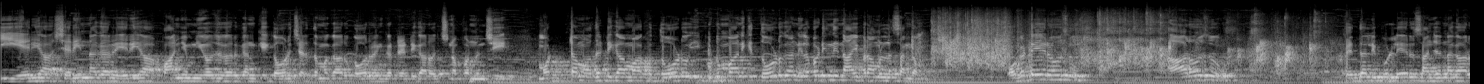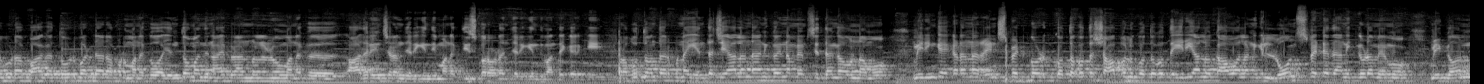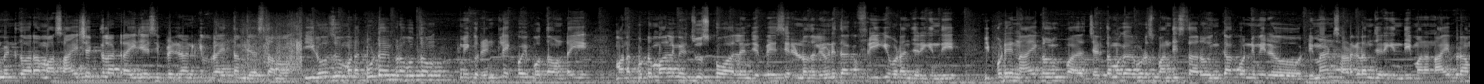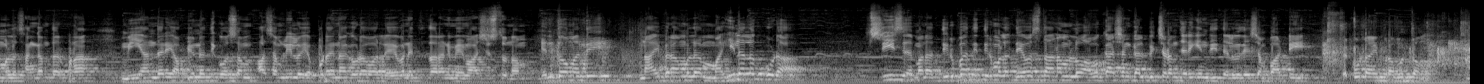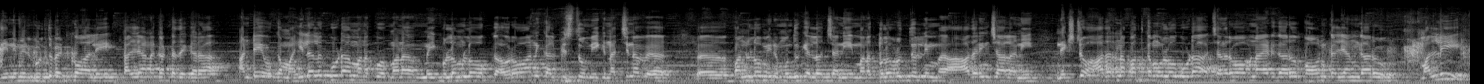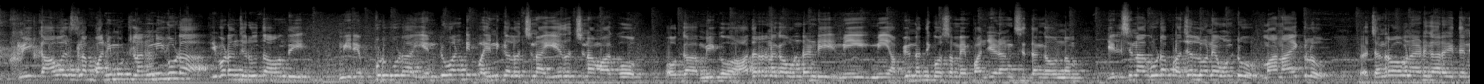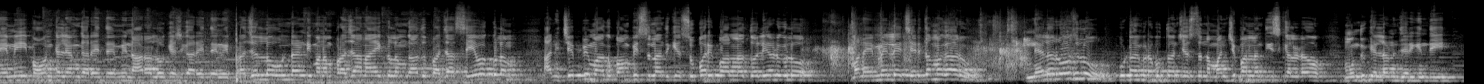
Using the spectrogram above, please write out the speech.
ఈ area Shareen Nagar area Panyam నియోజకవర్గానికి గౌరి చరితమ్మ గారు గౌరవ వెంకటరెడ్డి గారు వచ్చినప్పటి నుంచి మొట్టమొదటిగా మాకు తోడు ఈ కుటుంబానికి తోడుగా నిలబడింది నాయ బ్రాహ్మణుల సంఘం. ఒకటే రోజు ఆ రోజు పెద్దలు ఇప్పుడు లేరు. సంజన్న గారు కూడా బాగా తోడ్పడ్డారు. అప్పుడు మనకు ఎంతో మంది నాయ బ్రాహ్మణులను మనకు ఆదరించడం జరిగింది. మనకు తీసుకురావడం జరిగింది మన దగ్గరికి. ప్రభుత్వం తరఫున ఎంత చేయాలనడానికైనా మేము సిద్ధంగా ఉన్నాము. మీరు ఇంకా ఎక్కడైనా రెంట్స్ పెట్టుకోవడం కొత్త కొత్త షాపులు కొత్త కొత్త ఏరియాలో కావాలని లోన్స్ పెట్టేదానికి కూడా మేము మీ గవర్నమెంట్ ద్వారా మా సాయ శక్తులా ట్రై చేసి పెట్టడానికి ప్రయత్నం చేస్తాము. ఈ రోజు మన కూటమి ప్రభుత్వం మీకు రెంట్లు ఎక్కువైపోతూ ఉంటాయి. మన కుటుంబాలను మీరు చూసుకోవాలని చెప్పేసి రెండు వందల యూనిట్ దాకా ఫ్రీకి ఇవ్వడం జరిగింది. ఇప్పుడే నాయకులు చరితమ్మ గారు కూడా స్పందిస్తారు. ఇంకా కొన్ని మీరు డిమాండ్స్ అడగడం జరిగింది. మన నాయ బ్రాహ్మణుల సంఘం తరపున మీ అందరి అభ్యున్నతి కోసం అసెంబ్లీలో ఎప్పుడైనా కూడా వాళ్ళు ఏవనెత్తుతారని మేము ఆశిస్తున్నాం. ఎంతో మంది నాయ బ్రాహ్మణుల మహిళలకు కూడా శ్రీ మన తిరుపతి తిరుమల దేవస్థానంలో అవకాశం కల్పించడం జరిగింది తెలుగుదేశం పార్టీ. కూటమి ప్రభుత్వం. దీన్ని మీరు గుర్తుపెట్టుకోవాలి. కళ్యాణకట్ట దగ్గర. అంటే ఒక మహిళలకు కూడా మనకు మన మీ కులంలో గౌరవాన్ని కల్పిస్తూ మీకు నచ్చిన పనిలో మీరు ముందుకు వెళ్ళొచ్చని మన కుల వృత్తుల్ని ఆదరించాలని నెక్స్ట్ ఆదరణ పథకంలో కూడా చంద్రబాబు నాయుడు గారు పవన్ కళ్యాణ్ గారు మళ్ళీ మీకు కావాల్సిన పనిముట్లన్నీ కూడా ఇవ్వడం జరుగుతూ ఉంది. మీరు ఎప్పుడు కూడా ఎటువంటి ఎన్నికలు వచ్చినా ఏదొచ్చినా మాకు ఒక మీకు ఆదరణగా ఉండండి. మీ మీ అభ్యున్నతి కోసం మేము పనిచేయడానికి సిద్ధంగా ఉన్నాం. గెలిచినా కూడా ప్రజల్లోనే ఉంటూ మా నాయకులు చంద్రబాబు నాయుడు గారు అయితేనేమి పవన్ కళ్యాణ్ గారు అయితేనేమి నారా లోకేష్ గారు అయితేనేమి ప్రజల్లో ఉండండి మనం ప్రజా నాయకులం కాదు ప్రజా సేవకులం అని చెప్పి మాకు పంపిస్తున్నందుకే సుపరిపాలన తొలి అడుగులో మన ఎమ్మెల్యే చరితమ్మ గారు నెల రోజులు కూటమి ప్రభుత్వం చేస్తున్న మంచి పనులను తీసుకెళ్ళడం ముందుకెళ్ళడం జరిగింది.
